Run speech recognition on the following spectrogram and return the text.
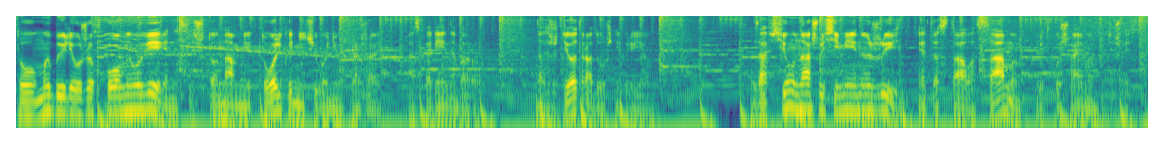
то мы были уже в полной уверенности, что нам не только ничего не угрожает, а скорее наоборот. Нас ждет радушный прием. За всю нашу семейную жизнь это стало самым предвкушаемым путешествием.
